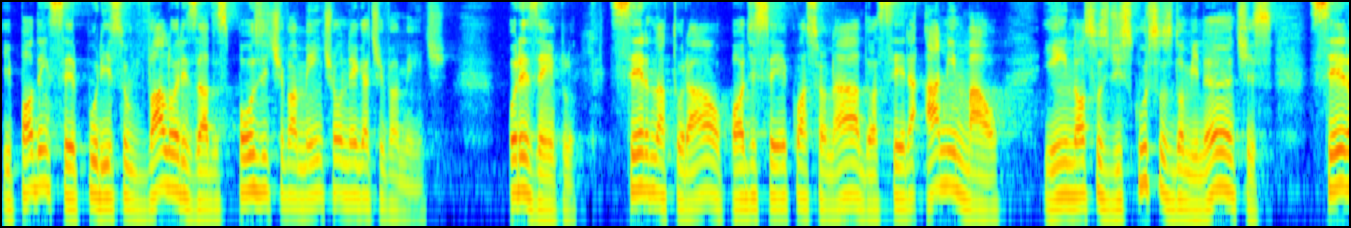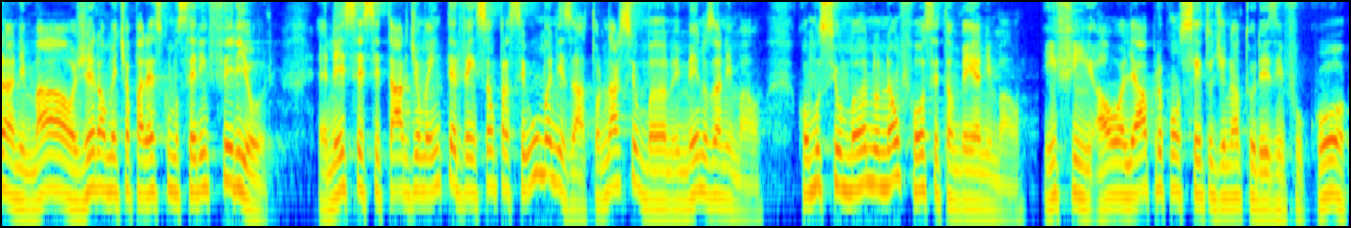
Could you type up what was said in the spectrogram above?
e podem ser, por isso, valorizadas positivamente ou negativamente. Por exemplo, ser natural pode ser equacionado a ser animal, e em nossos discursos dominantes, ser animal geralmente aparece como ser inferior. É necessitar de uma intervenção para se humanizar, tornar-se humano e menos animal, como se humano não fosse também animal. Enfim, ao olhar para o conceito de natureza em Foucault,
